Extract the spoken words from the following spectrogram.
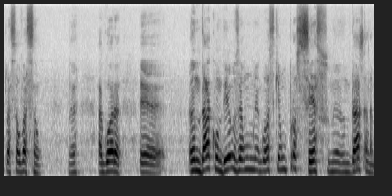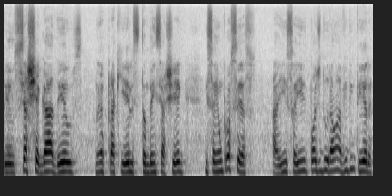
para a salvação. Né? Agora, é, andar com Deus é um negócio que é um processo, né? andar Exatamente. com Deus, se achegar a Deus, né? para que eles também se acheguem, isso aí é um processo. Aí isso aí pode durar uma vida inteira.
